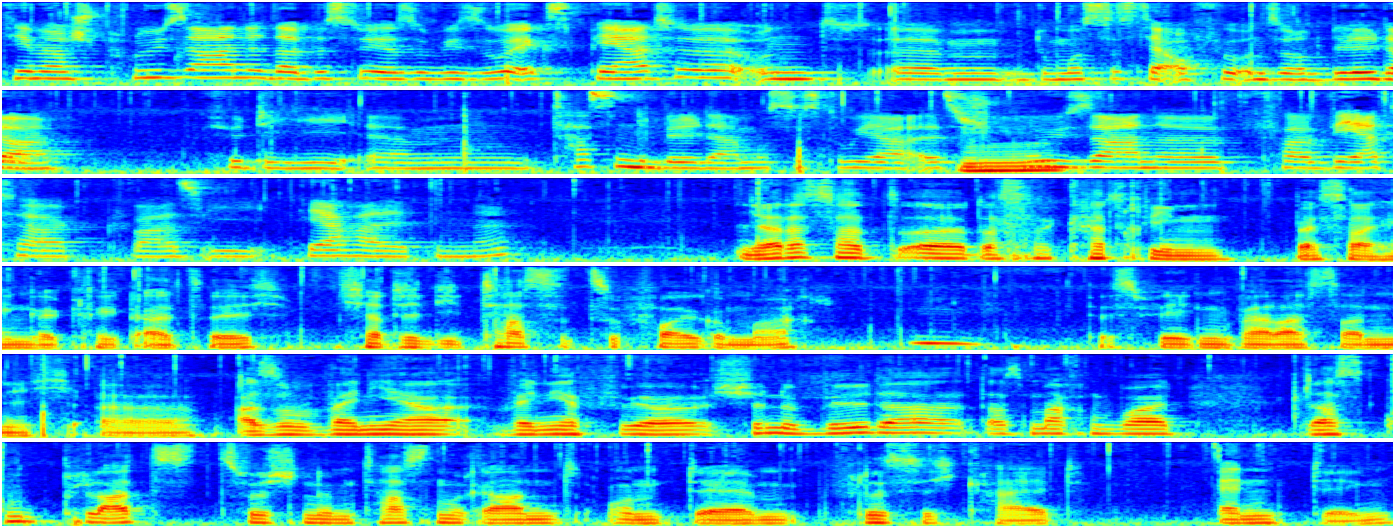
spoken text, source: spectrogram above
Thema Sprühsahne, da bist du ja sowieso Experte und ähm, du musstest ja auch für unsere Bilder, für die ähm, Tassenbilder, musstest du ja als Mhm. Sprühsahne-Verwerter quasi herhalten, ne? Ja, das hat, äh, das hat Katrin besser hingekriegt als ich. Ich hatte die Tasse zu voll gemacht. Deswegen war das dann nicht. Äh, also wenn ihr, wenn ihr für schöne Bilder das machen wollt, lasst gut Platz zwischen dem Tassenrand und dem Flüssigkeit-Endding.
